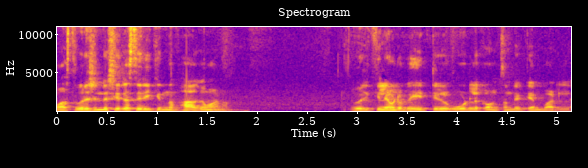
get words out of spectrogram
വാസ്തുപുരുഷന്റെ ശിരസിരിക്കുന്ന ഭാഗമാണ്. ഒരിക്കലും അവിടെ വെയിറ്റുകൾ കൂടുതൽ കോൺസെൻട്രേറ്റ് ചെയ്യാൻ പാടില്ല.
